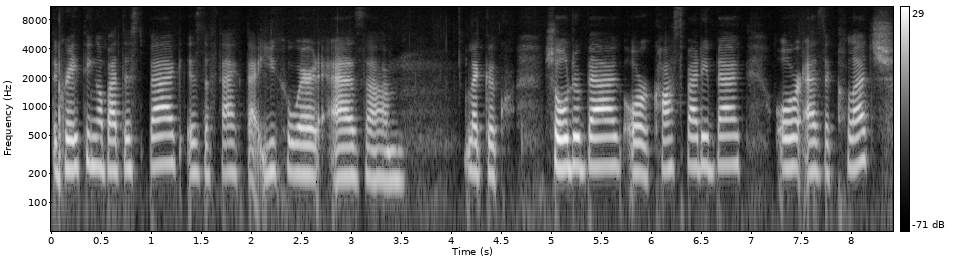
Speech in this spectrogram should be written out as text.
The great thing about this bag is the fact that you can wear it as um, like a shoulder bag or crossbody bag or as a clutch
